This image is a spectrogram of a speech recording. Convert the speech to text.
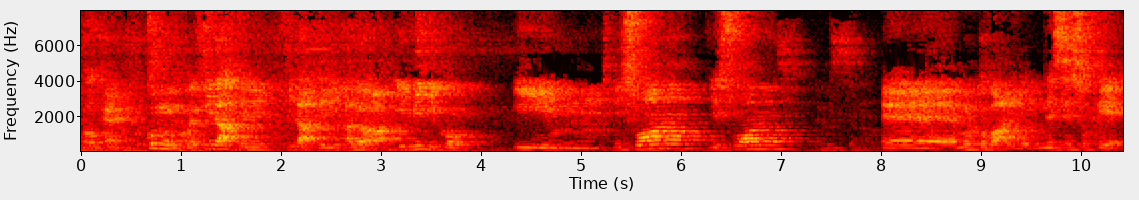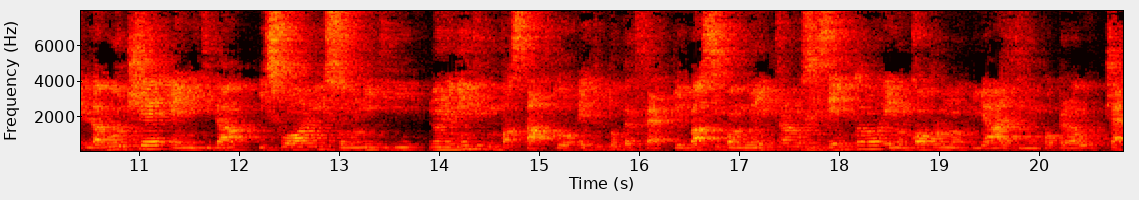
Ok, comunque fidatevi, fidatevi. Allora, vi dico, i- il suono, il suono è molto valido, nel senso che la voce è nitida, i suoni sono nitidi, non è niente di impastato, è tutto perfetto. I bassi quando entrano si sentono e non coprono gli alti, non copre la voce. Cioè,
